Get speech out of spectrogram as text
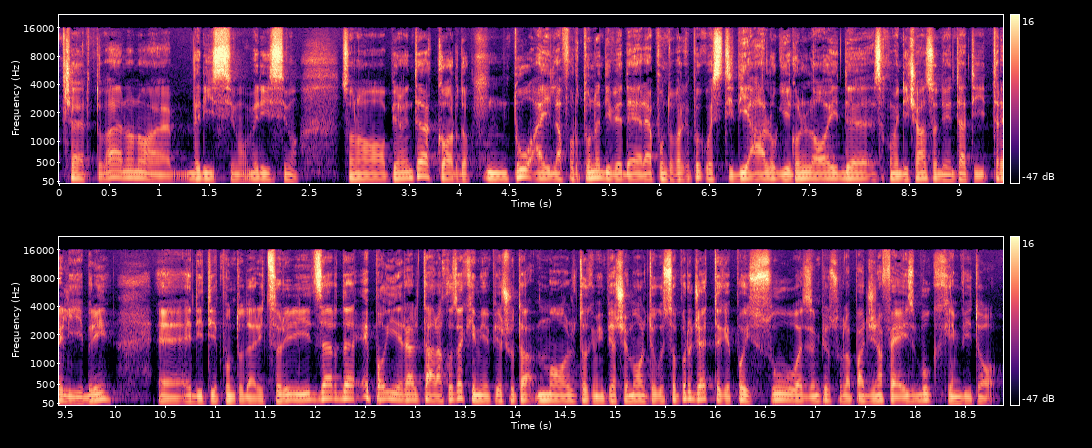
Certo, ah, no, no, è verissimo, verissimo, sono pienamente d'accordo. Mm, Tu hai la fortuna di vedere, appunto, perché poi questi dialoghi con Lloyd, come dicevamo, sono diventati tre libri, eh, editi appunto da Rizzoli Lizard, e poi in realtà la cosa che mi è piaciuta molto, che mi piace molto di questo progetto, è che poi su, ad esempio, sulla pagina Facebook, che invito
